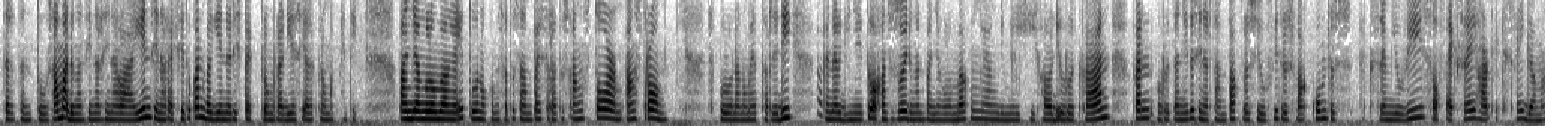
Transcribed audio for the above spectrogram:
tertentu. Sama dengan sinar-sinar lain, sinar X itu kan bagian dari spektrum radiasi elektromagnetik. Panjang gelombangnya itu 0,1 sampai 100 angstrom. angstrom. 10 nanometer. Jadi energinya itu akan sesuai dengan panjang gelombang yang dimiliki. Kalau diurutkan, kan urutan itu sinar tampak, terus UV, terus vakum, terus extreme UV, soft X-ray, hard X-ray, gamma.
